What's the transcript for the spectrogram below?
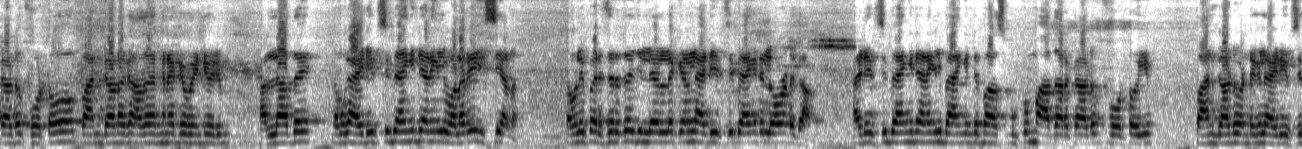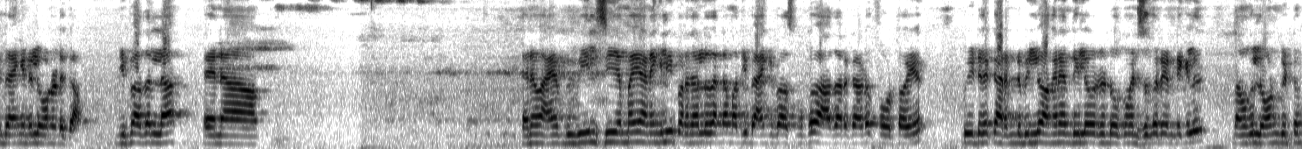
card photo PAN കാർഡൊക്കെ അത് അങ്ങനെയൊക്കെ വേണ്ടി വരും. അല്ലാതെ നമുക്ക് ഐ ഡി എഫ് സി ബാങ്കിന്റെ ആണെങ്കിൽ വളരെ ഈസിയാണ് നമ്മൾ ഈ പരിസരത്തെ ജില്ലകളിലൊക്കെ ആണെങ്കിൽ ഐ ഡി എഫ് സി ബാങ്കിന്റെ ലോൺ എടുക്കാം. ഐ ഡി എഫ് സി ബാങ്കിന്റെ ആണെങ്കിൽ ബാങ്കിന്റെ പാസ്ബുക്കും ആധാർ കാർഡും ഫോട്ടോയും പാൻ കാർഡും ഉണ്ടെങ്കിൽ ഐ ഡി എഫ് സി ബാങ്കിന്റെ ലോൺ എടുക്കാം. ഇനിയിപ്പോൾ അതല്ല പിന്നെ വീൽ സി എം ഐ ആണെങ്കിൽ ഈ പറഞ്ഞ പോലെ തന്നെ മതി. ബാങ്ക് പാസ്ബുക്ക് ആധാർ കാർഡ് ഫോട്ടോയ് വീട്ടിലെ കറണ്ട് ബില്ലോ അങ്ങനെ എന്തെങ്കിലും ഒരു ഡോക്യുമെന്റ്സ് ഒക്കെ ഉണ്ടെങ്കിൽ നമുക്ക് ലോൺ കിട്ടും.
